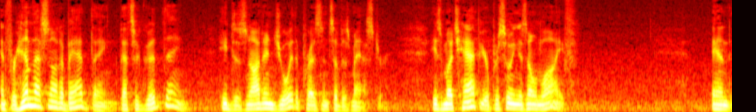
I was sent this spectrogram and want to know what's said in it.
And for him, that's not a bad thing. That's a good thing. He does not enjoy the presence of his master. He's much happier pursuing his own life. And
